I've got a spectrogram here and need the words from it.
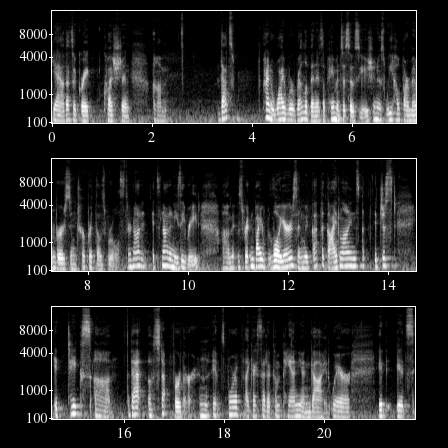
Yeah, that's a great question. Um, that's kind of why we're relevant as a payments association is we help our members interpret those rules. They're not, it's not an easy read. Um, it was written by lawyers and we've got the guidelines, but it just, it takes uh, that a step further. And it's more of, like I said, a companion guide where it, it's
